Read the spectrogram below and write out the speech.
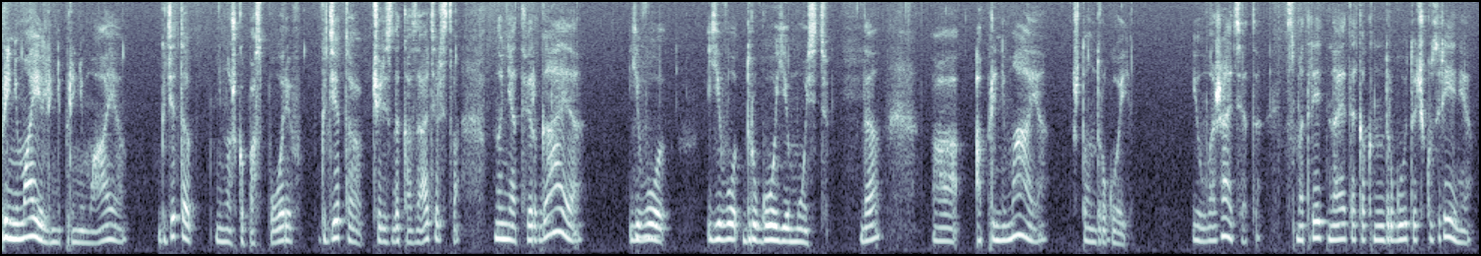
принимая или не принимая, где-то немножко поспорив, где-то через доказательства, но не отвергая его, mm-hmm. его другое мость, да, а, а принимая, что он другой, и уважать это, смотреть на это как на другую точку зрения –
